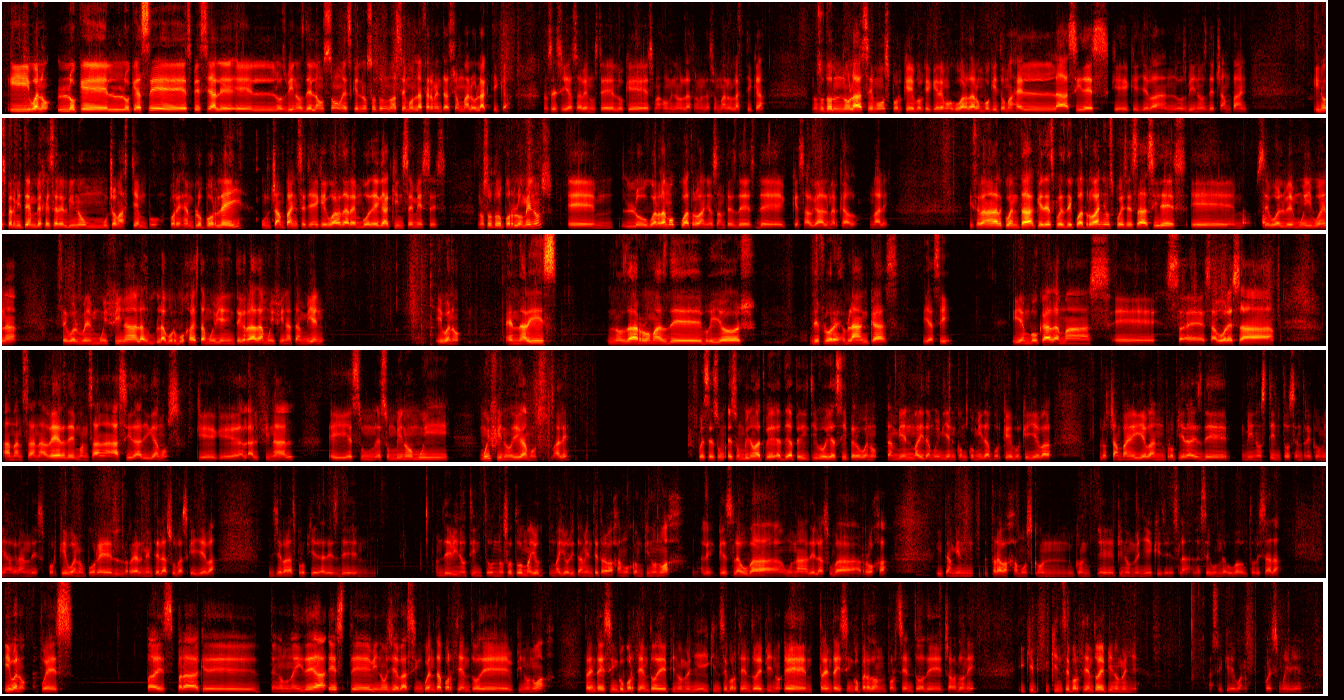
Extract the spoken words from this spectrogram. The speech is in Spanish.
Y bueno, lo que, lo que hace especial eh, los vinos de Lançon es que nosotros no hacemos la fermentación maloláctica. No sé si ya saben ustedes lo que es más o menos la fermentación maloláctica. Nosotros no la hacemos, ¿por qué? Porque queremos guardar un poquito más la acidez que, que llevan los vinos de champán y nos permite envejecer el vino mucho más tiempo. Por ejemplo, por ley, un champán se tiene que guardar en bodega 15 meses. Nosotros por lo menos eh, lo guardamos cuatro años antes de, que salga al mercado, ¿vale? Y se van a dar cuenta que después de cuatro años, pues esa acidez eh, se vuelve muy buena, se vuelve muy fina, la, la burbuja está muy bien integrada, muy fina también. Y bueno, en nariz nos da aromas de brioche, de flores blancas y así. Y en boca da más eh, eh, sabores a, manzana verde, manzana ácida, digamos, que, al, final y es, un, es un vino muy, muy fino, digamos, ¿vale? Pues es un, es un vino de aperitivo y así, pero bueno, también marida muy bien con comida. ¿Por qué? Porque lleva los champanes llevan propiedades de vinos tintos, entre comillas, grandes, porque, bueno, por el, realmente las uvas que lleva, lleva las propiedades de, de vino tinto. Nosotros mayoritariamente trabajamos con Pinot Noir, ¿vale? que es la uva, una de las uvas rojas, y también trabajamos con, eh, Pinot Meunier, que es la segunda uva autorizada. Y bueno, pues para, que tengan una idea, este vino lleva 50% de Pinot Noir, 35% de Pinot Meunier y 15% de Pinot, eh, 35 perdón, por ciento de Chardonnay y 15% de Pinot Meunier. Así que bueno, pues muy bien.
